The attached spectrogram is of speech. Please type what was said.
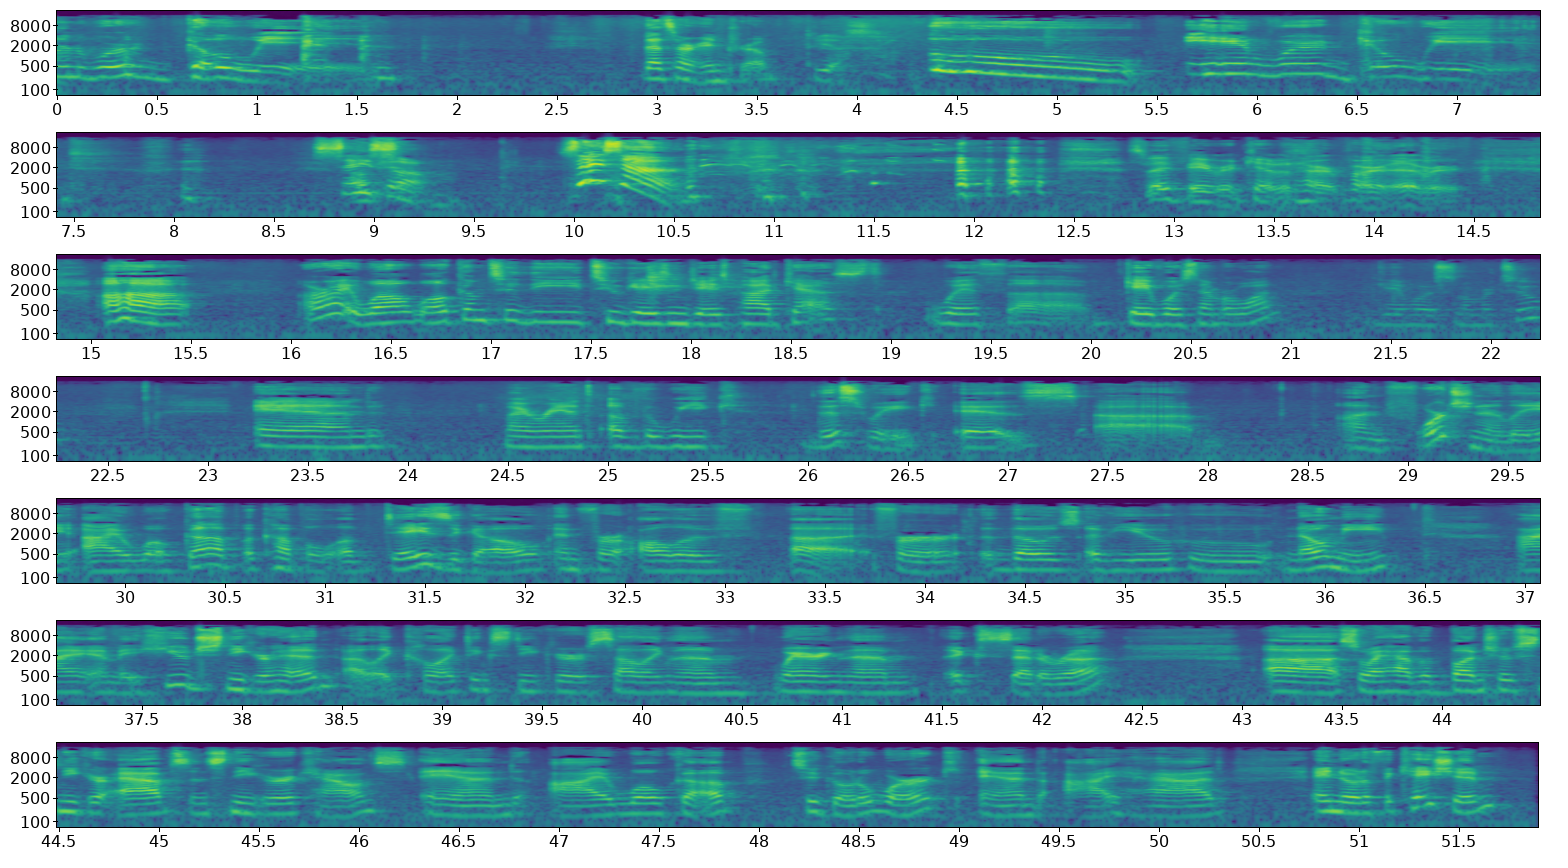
and we're going. That's our intro. Yes. Ooh, and we're going. Say Okay. something. Say something. it's my favorite Kevin Hart part ever. Uh, all right, well, welcome to the Two Gays in J's podcast with uh, Gay Voice number one. Gay voice number two. And my rant of the week this week is um, unfortunately, I woke up a couple of days ago, and for all of uh, for those of you who know me, I am a huge sneakerhead. I like collecting sneakers, selling them, wearing them, etc. Uh, so I have a bunch of sneaker apps and sneaker accounts, and I woke up to go to work, and I had a notification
